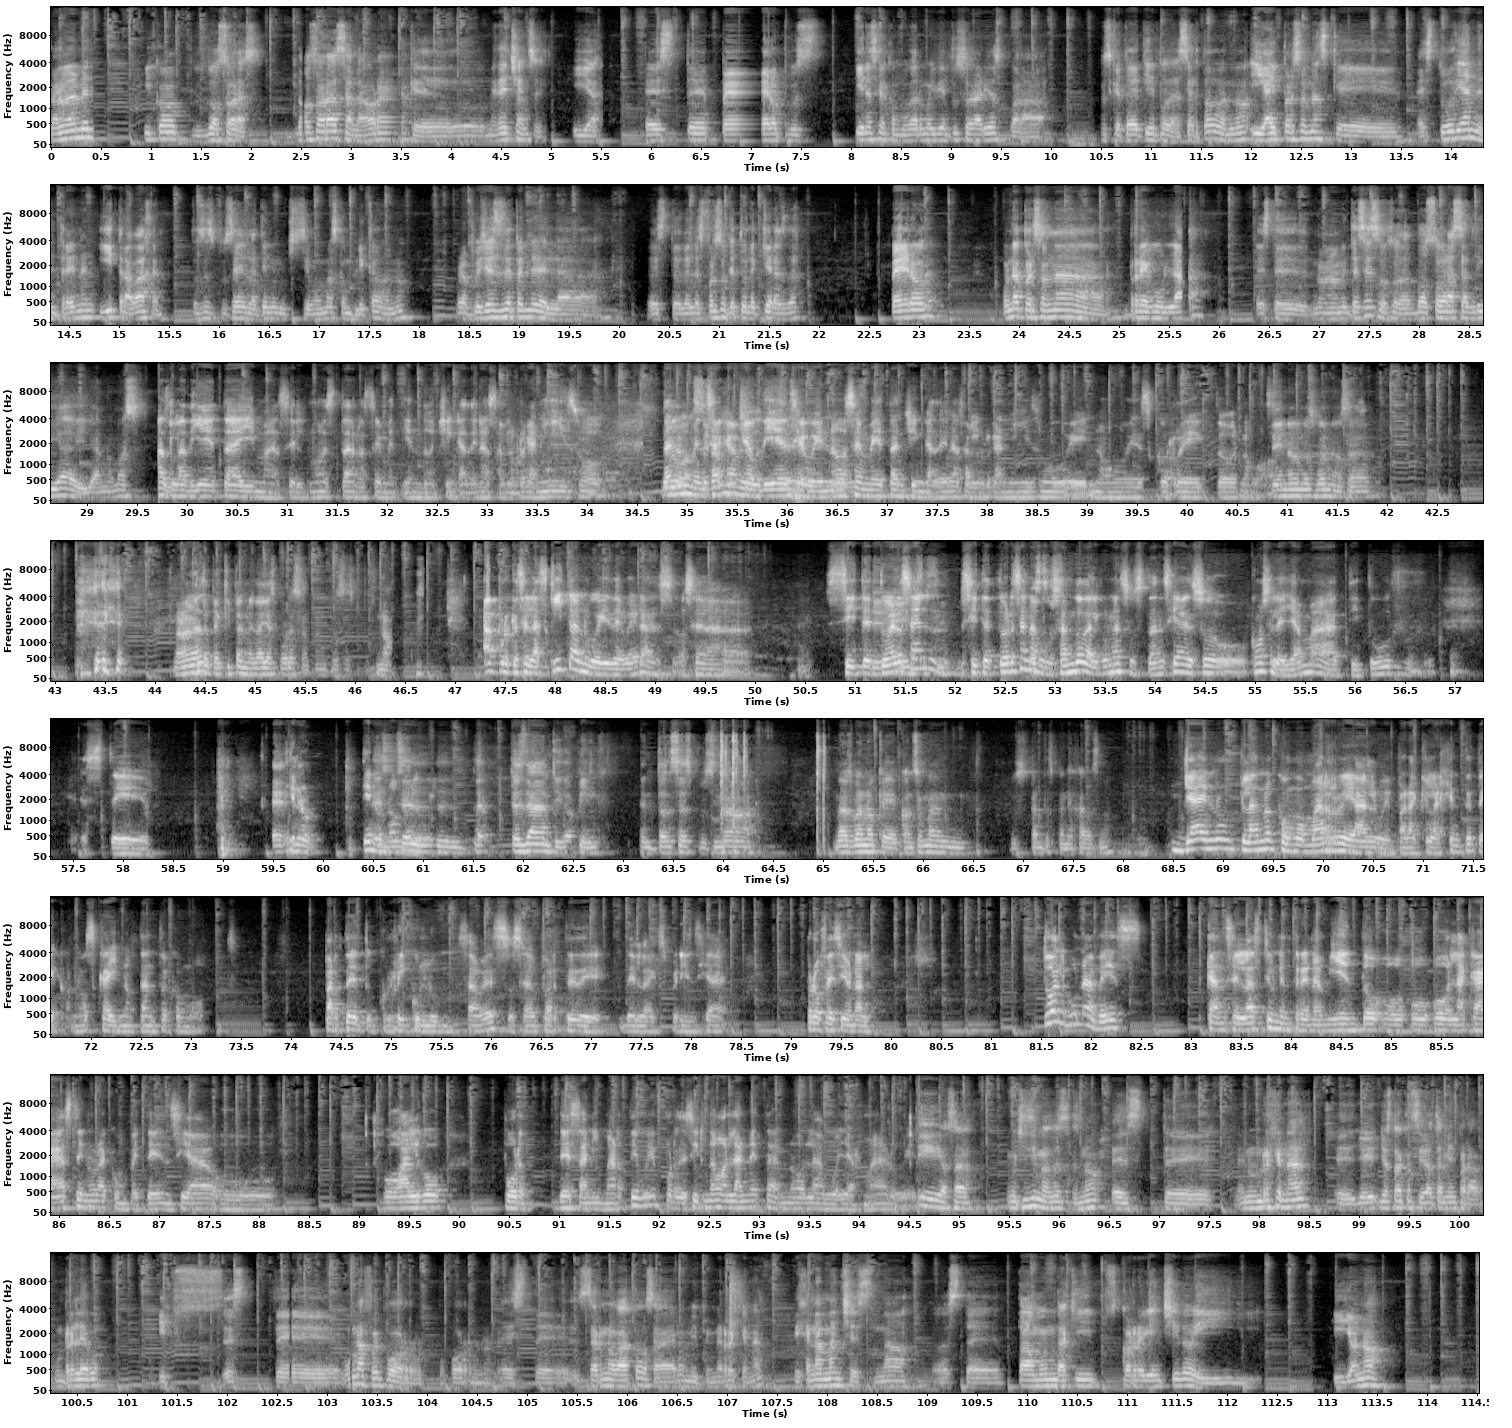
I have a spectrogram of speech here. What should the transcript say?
normalmente pico pues, dos horas. Dos horas a la hora que me dé chance y ya. Este, pero pues tienes que acomodar muy bien tus horarios para pues que te dé tiempo de hacer todo, ¿no? Y hay personas que estudian, entrenan y trabajan. Entonces, pues ellos la tienen muchísimo más complicado, ¿no? Pero pues ya depende de la, este, del esfuerzo que tú le quieras dar. Pero una persona regular, este, normalmente es eso, o sea, dos horas al día y ya no más. Más la dieta y más el no estarse metiendo chingaderas al organismo. Dale un mensaje a mi audiencia, güey, no se metan chingaderas al organismo, güey, no es correcto, no. Sí, no, no es bueno, o sea... Normalmente te quitan medallas por eso, entonces, pues no. Ah, porque se las quitan, güey, de veras, o sea... Si te tuercen, si te tuercen abusando de alguna sustancia, eso, ¿cómo se le llama? Actitud, este, eh, tiene, tiene un nombre. El, es de antidoping, entonces, pues no, no es bueno que consuman pues, tantas pendejadas, ¿no? Ya en un plano como más real, güey, para que la gente te conozca y no tanto como parte de tu currículum, ¿sabes? O sea, parte de, de la experiencia profesional. ¿Tú alguna vez cancelaste un entrenamiento o, la cagaste en una competencia o, algo por desanimarte, güey? Por decir, no, la neta no la voy a armar, güey. Sí, o sea, muchísimas veces, ¿no? Este, en un regional, eh, yo, yo, estaba considerado también para un relevo y pues, este, una fue por, este, ser novato, o sea, era mi primer regional. Dije, no manches, no, este, todo el mundo aquí pues, corre bien chido y, yo no.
